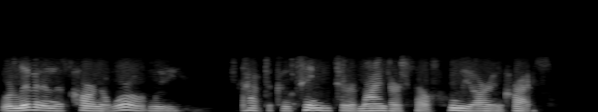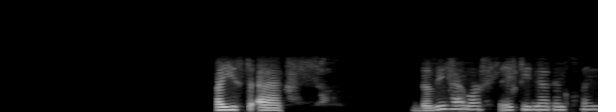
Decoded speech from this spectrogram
we're living in this cardinal world, we have to continue to remind ourselves who we are in Christ. I used to ask, does he have our safety net in place?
